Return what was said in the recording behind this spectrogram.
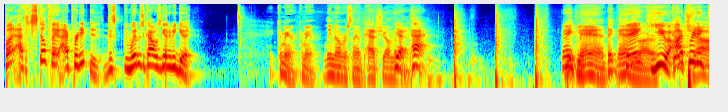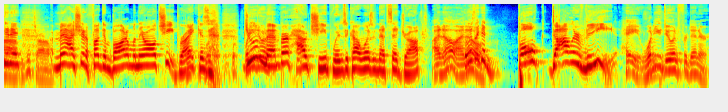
But I still think I predicted it. this Whimsicott was going to be good. come here, come here. Lean over so I can pat you on the Yeah, back. Pat. Thank Big you. man, big man. Thank you. Good I predicted job, it. Good job. Man, I should have fucking bought them when they were all cheap, right? Because do you you remember how cheap Whimsicott was when that set dropped? I know, I know. It was like a bulk dollar V. Hey, what are you doing for dinner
